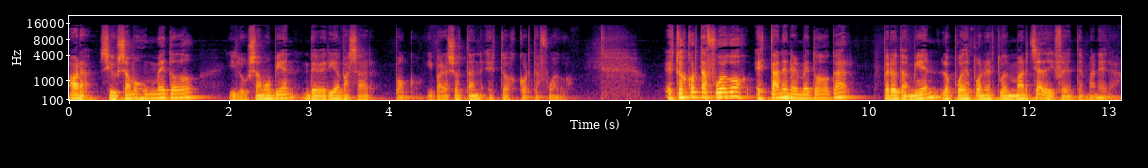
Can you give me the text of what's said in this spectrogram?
Ahora, si usamos un método y lo usamos bien, debería pasar poco. Y para eso están estos cortafuegos. Estos cortafuegos están en el método CAR, pero también los puedes poner tú en marcha de diferentes maneras.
